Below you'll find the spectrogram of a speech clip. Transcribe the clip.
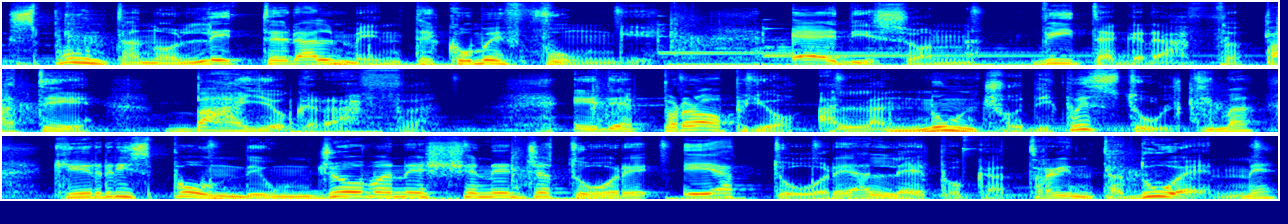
spuntano letteralmente come funghi. Edison, Vitagraph, Pathé, Biograph. Ed è proprio all'annuncio di quest'ultima che risponde un giovane sceneggiatore e attore all'epoca 32enne,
